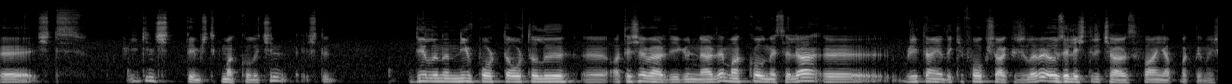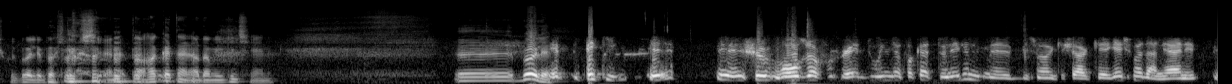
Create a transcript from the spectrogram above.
E, işte ilginç demiştik McCall için. işte Dylan'ın Newport'ta ortalığı e, ateşe verdiği günlerde McCall mesela e, Britanya'daki folk şarkıcılara öz eleştiri çağrısı falan yapmakla meşgul. Böyle böyle bir şey. Yani, ta, hakikaten adam ilginç yani. E, böyle. E, peki E, e, şu Walls of Red Wind'e fakat dönelim e, bir sonraki şarkıya geçmeden. Yani e,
